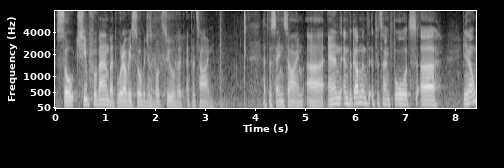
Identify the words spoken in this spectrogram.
so cheap for them, that whatever they saw, they just bought two of it at the time at the same time. Uh, and, and the government at the time thought, uh, you know,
